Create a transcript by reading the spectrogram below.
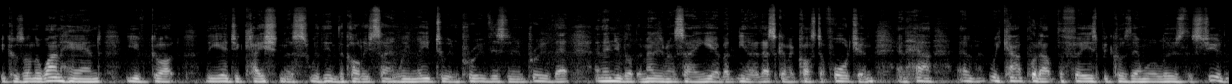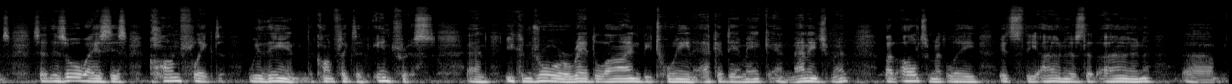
Because on the one hand, you've got the educationists within the college saying we need to improve this and improve that, and then you've got the management saying, yeah, but you know that's going to cost a fortune, and how and we can't put up the fees because then we'll lose the students. So there's always this conflict within the conflict of interests, and you can draw a red line between academic and management, but ultimately it's the owners that own, um,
